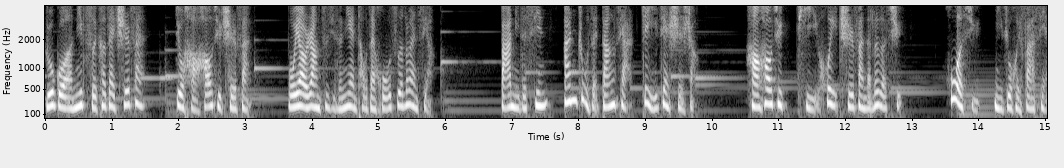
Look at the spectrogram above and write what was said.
如果你此刻在吃饭，就好好去吃饭，不要让自己的念头在胡思乱想，把你的心安住在当下这一件事上，好好去体会吃饭的乐趣，或许你就会发现，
